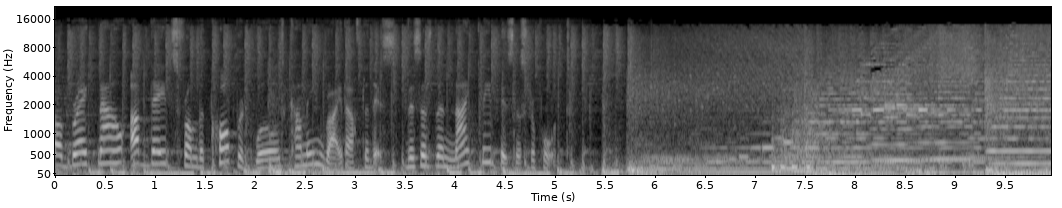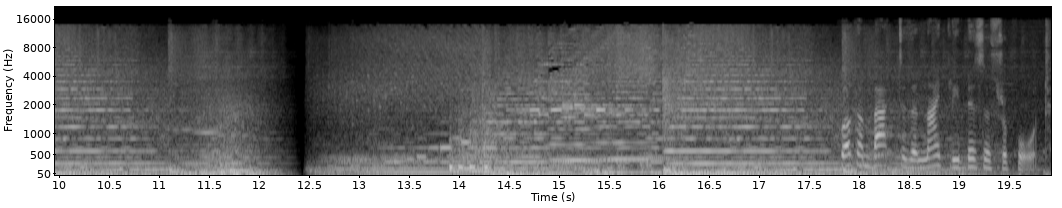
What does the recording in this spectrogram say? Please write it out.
Short break now. Updates from the corporate world coming right after this. This is the Nightly Business Report. Welcome back to the Nightly Business Report.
